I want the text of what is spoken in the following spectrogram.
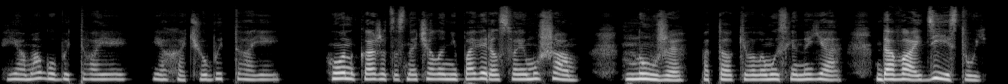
«Я могу быть твоей, я хочу быть твоей». Он, кажется, сначала не поверил своим ушам. «Ну же!» — подталкивала мысленно я. «Давай, действуй!»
